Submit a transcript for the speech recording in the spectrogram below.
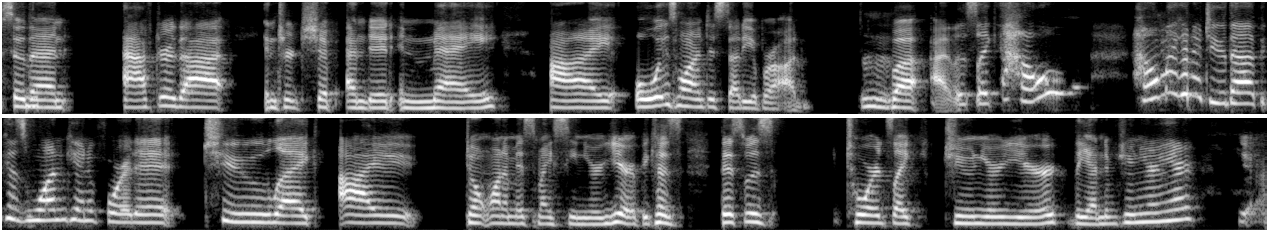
So mm. then after that internship ended in May, I always wanted to study abroad. Mm-hmm. But I was like, how how am I going to do that? Because one can't afford it. Two, like I don't want to miss my senior year because this was towards like junior year, the end of junior year. Yeah.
